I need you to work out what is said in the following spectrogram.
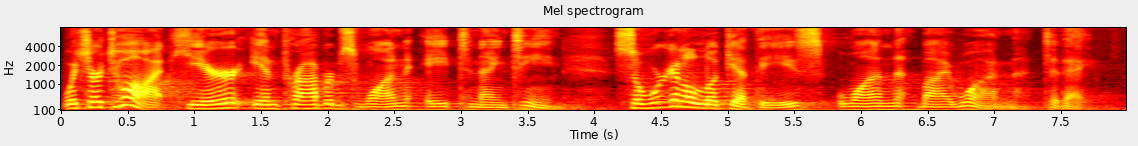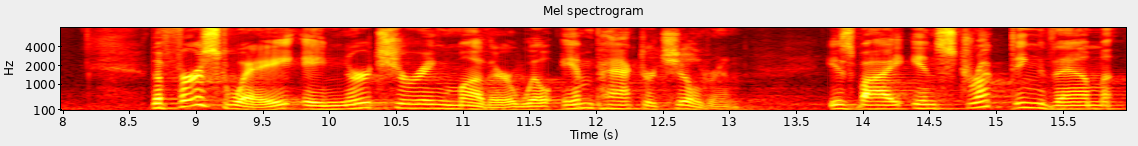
which are taught here in Proverbs 1 8 to 19. So we're going to look at these one by one today. The first way a nurturing mother will impact her children is by instructing them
